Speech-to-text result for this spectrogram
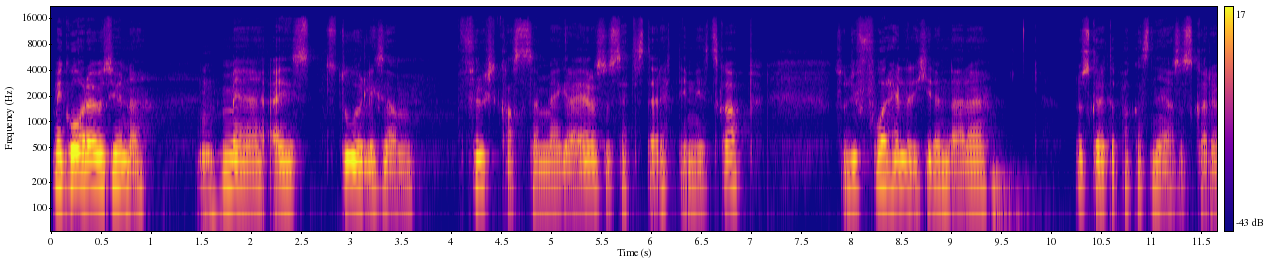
Vi går over tunet med ei stor liksom fruktkasse med greier, og så settes det rett inn i et skap. Så du får heller ikke den derre Nå skal dette pakkes ned, og så skal det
